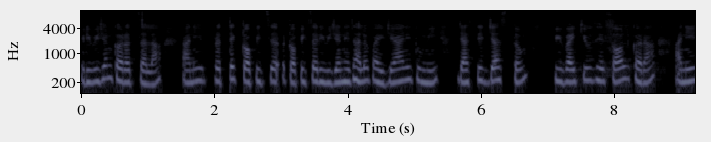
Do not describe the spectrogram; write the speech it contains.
रिव्हिजन करत चला. आणि प्रत्येक टॉपिकचं टॉपिकचं रिव्हिजन हे झालं पाहिजे. आणि तुम्ही जास्तीत जास्त पी वाय क्यूज हे सॉल्व करा. आणि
